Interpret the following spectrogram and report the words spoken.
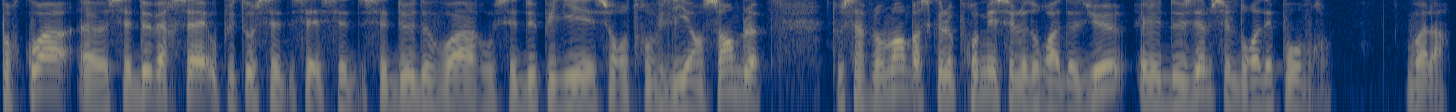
Pourquoi euh, ces deux versets, ou plutôt ces, deux devoirs ou ces deux piliers se retrouvent liés ensemble? Tout simplement parce que le premier c'est le droit de Dieu et le deuxième c'est le droit des pauvres. Voilà.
